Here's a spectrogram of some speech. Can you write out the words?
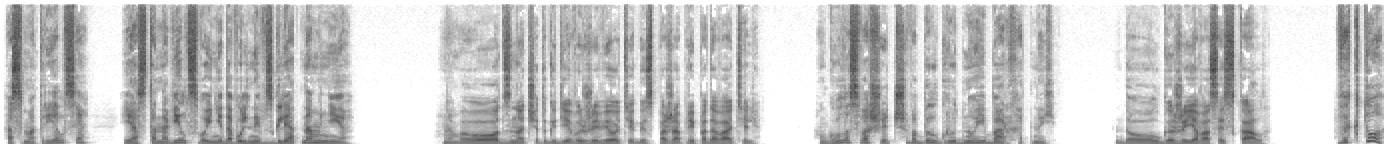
осмотрелся и остановил свой недовольный взгляд на мне. «Вот, значит, где вы живете, госпожа преподаватель», Голос вошедшего был грудной и бархатный. «Долго же я вас искал». «Вы кто?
